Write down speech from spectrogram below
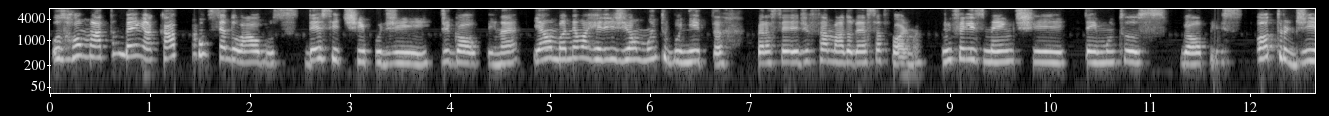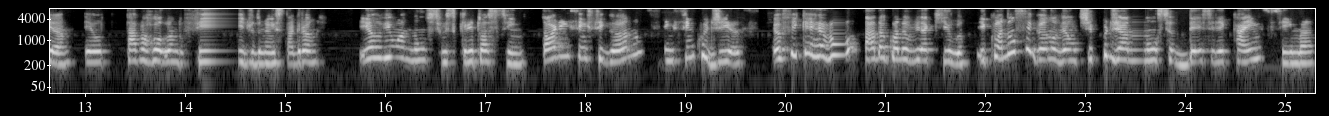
os Romá também acabam sendo alvos desse tipo de, de golpe, né? E a Umbanda é uma religião muito bonita para ser difamada dessa forma. Infelizmente, tem muitos golpes. Outro dia, eu estava rolando vídeo do meu Instagram e eu vi um anúncio escrito assim: tornem-se ciganos em cinco dias. Eu fiquei revoltada quando eu vi aquilo. E quando um cigano vê um tipo de anúncio desse, ele cai em cima,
